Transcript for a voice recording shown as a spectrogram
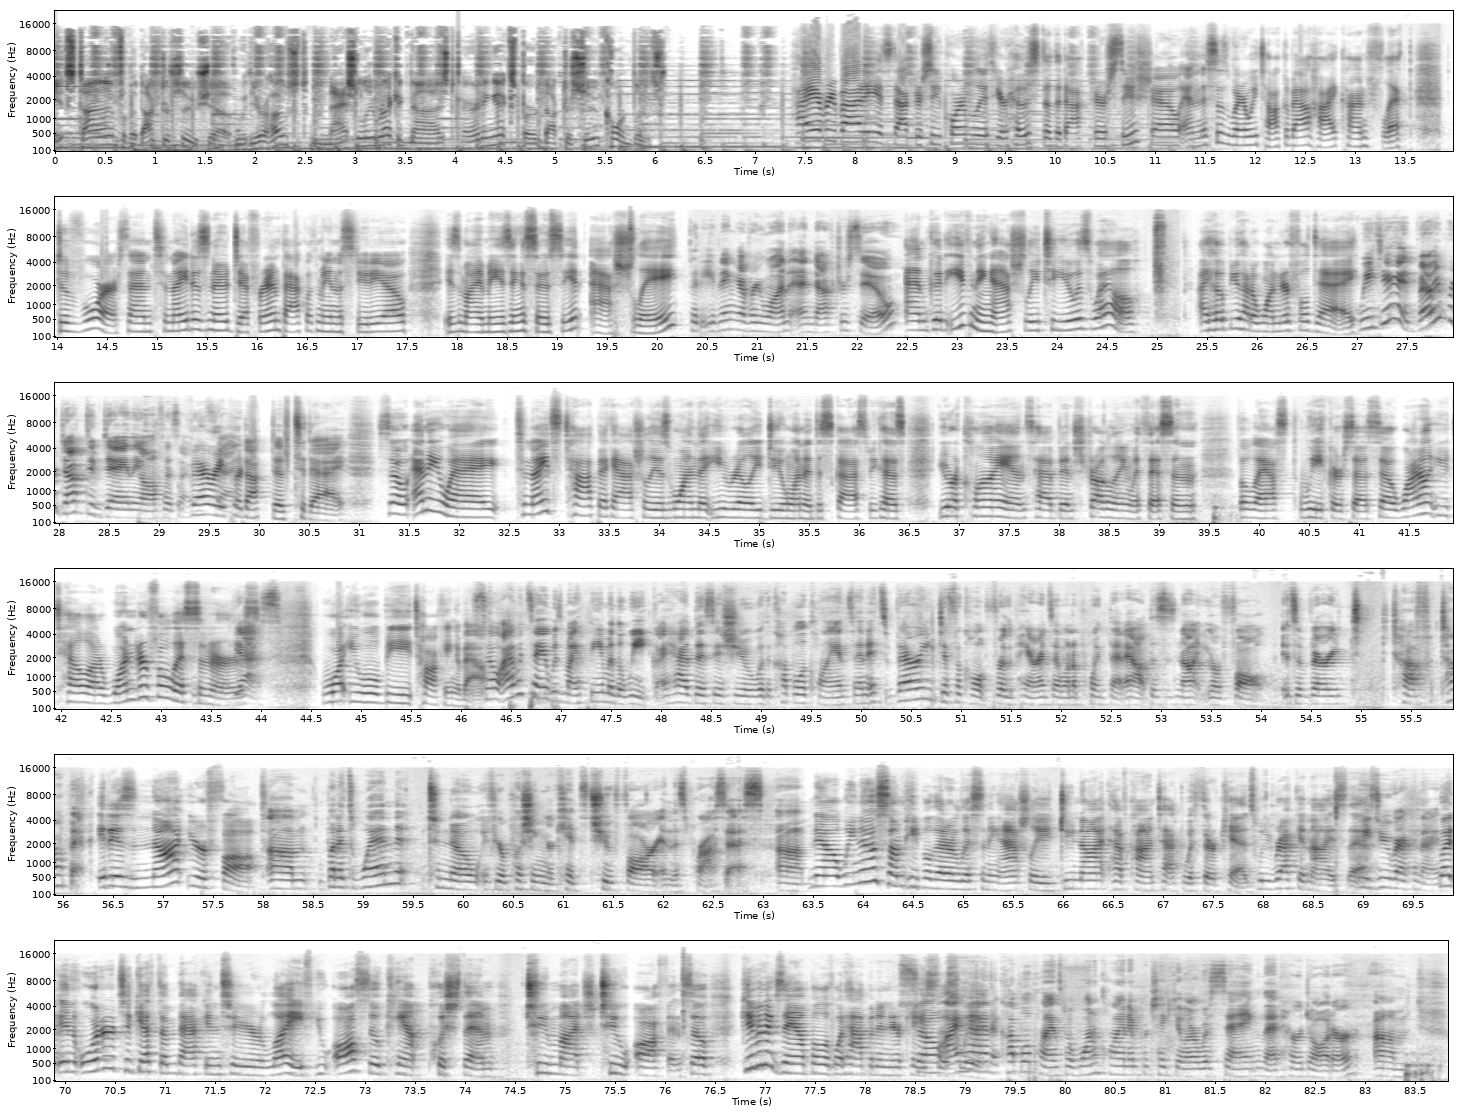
It's time for the Dr. Sue Show with your host, nationally recognized parenting expert, Dr. Sue Cornbluth. Hi, everybody. It's Dr. Sue Cornbluth, your host of the Dr. Sue Show, and this is where we talk about high conflict divorce. And tonight is no different. Back with me in the studio is my amazing associate, Ashley. Good evening, everyone, and Dr. Sue. And good evening, Ashley, to you as well. I hope you had a wonderful day. We did. Very productive day in the office. I Very productive today. So, anyway, tonight's topic, Ashley, is one that you really do want to discuss because your clients have been struggling with this in the last week or so. So, why don't you tell our wonderful listeners Yes. what you will be talking about? So I would say it was my theme of the week. I had this issue with a couple of clients, and it's very difficult for the parents. I want to point that out. This is not your fault. It's a very t- tough topic. it is not your fault. Um, but it's when to know if you're pushing your kids too far in this process. Um, Now, we know some people that are listening, Ashley, do not have contact with their kids. We recognize that. we do recognize, But in order to get them back into your life, you also can't push them too much too often. So, give an example of what happened in your case So I week. had a couple of clients, but one client in particular was saying that her daughter um,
